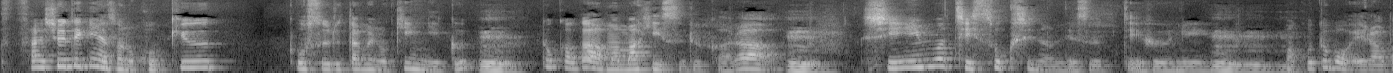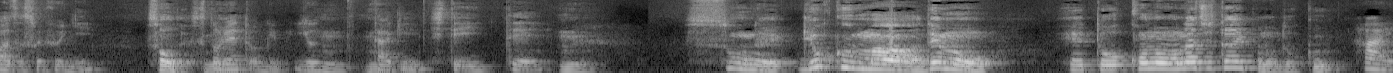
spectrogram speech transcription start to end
あ、最終的にはその呼吸をするための筋肉うん。とかが、まあ、麻痺するから、うん。死因は窒息死なんですっていうふうに、うん。うん。まあ、言葉を選ばずそういうふうにそうですね。ストレートに言ったりしていて、うん。そうね。よくまあ、でも、えっ、と、この同じタイプの毒はい。っ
